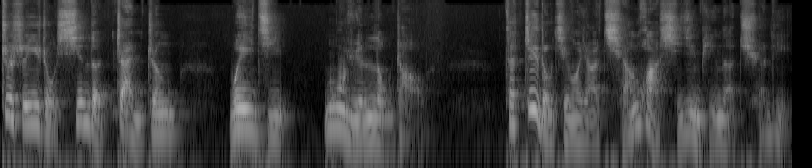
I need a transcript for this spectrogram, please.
这是一种新的战争危机乌云笼罩了。在这种情况下，强化习近平的权力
